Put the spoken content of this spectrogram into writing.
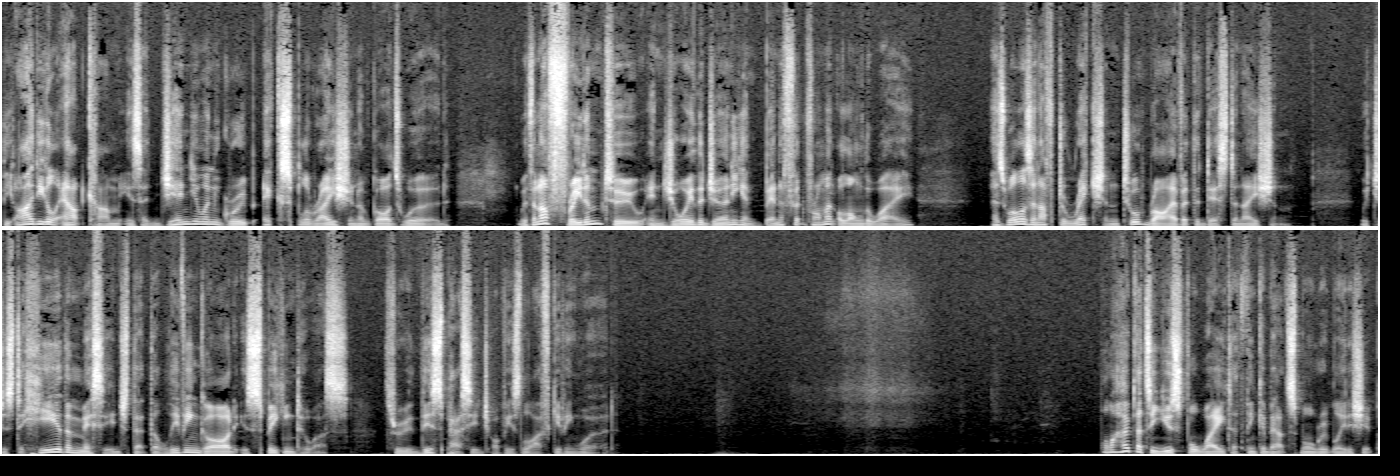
the ideal outcome is a genuine group exploration of God's Word, with enough freedom to enjoy the journey and benefit from it along the way, as well as enough direction to arrive at the destination, which is to hear the message that the living God is speaking to us through this passage of His life giving Word. Well, I hope that's a useful way to think about small group leadership,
